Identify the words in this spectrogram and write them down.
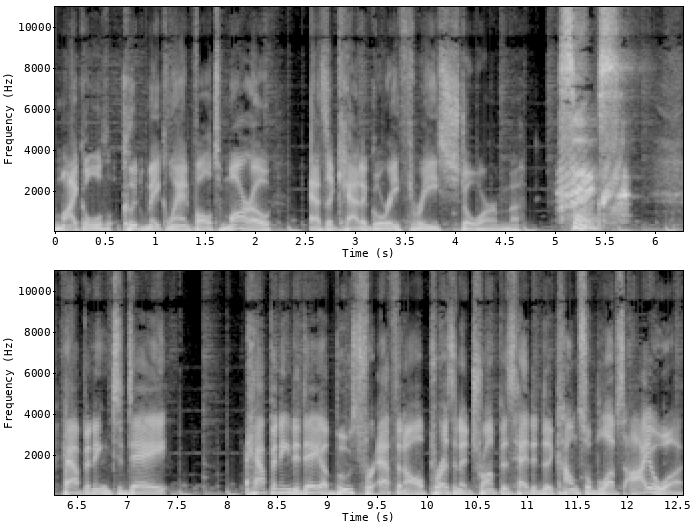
Michael could make landfall tomorrow as a Category 3 storm. Six. Happening today, happening today a boost for ethanol. President trump is headed to council bluffs iowa.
